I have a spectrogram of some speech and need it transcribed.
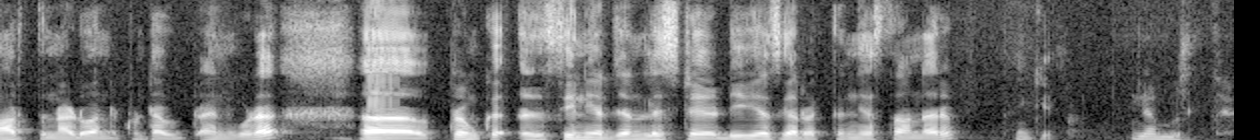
మారుతున్నాడు అన్నటువంటి అభిప్రాయాన్ని కూడా ప్రముఖ సీనియర్ జర్నలిస్ట్ డివిఎస్ గారు వ్యక్తం చేస్తూ ఉన్నారు. థ్యాంక్ యూ నమస్తే.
